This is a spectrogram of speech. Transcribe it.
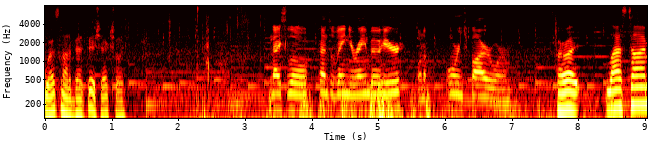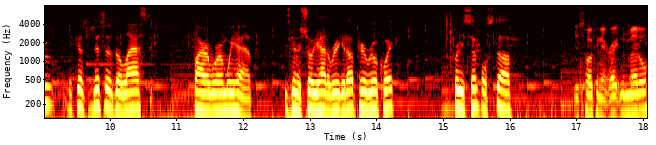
Ooh, that's not a bad fish, actually. Nice little Pennsylvania rainbow here on an orange fireworm. All right, last time, because this is the last fireworm we have. He's gonna show you how to rig it up here real quick. Pretty simple stuff. Just hooking it right in the middle.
